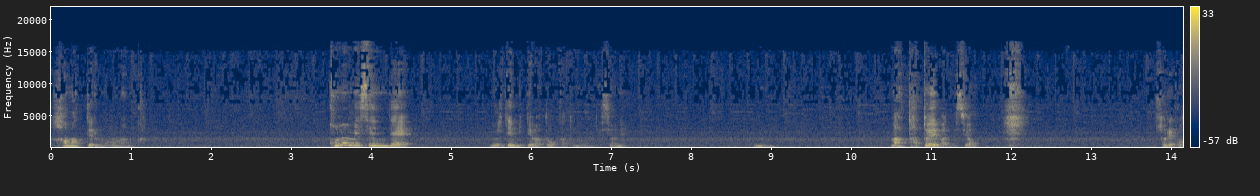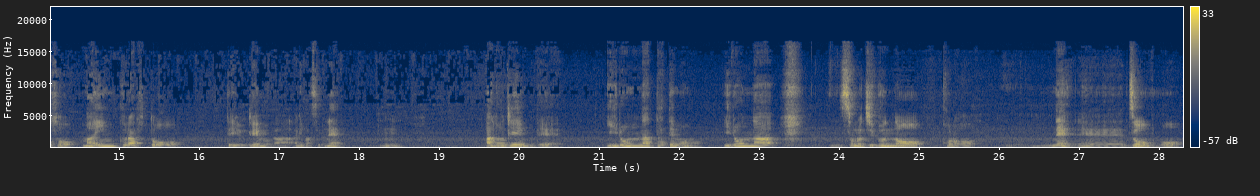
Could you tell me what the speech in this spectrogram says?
ハマっているものなのか。この目線で見てみてはどうかと思うんですよね。うん。まあ例えばですよそれこそマインクラフトっていうゲームがありますよね。うん。あのゲームでいろんな建物いろんなその自分のこのね、えー、ゾーンを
